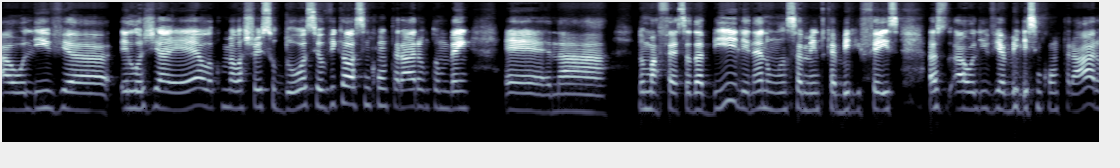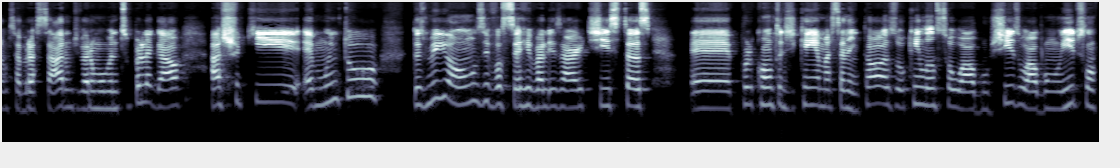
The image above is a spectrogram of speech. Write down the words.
a Olivia elogiar ela, como ela achou isso doce. Eu vi que elas se encontraram também é, na numa festa da Billy, né? Num lançamento que a Billy fez. As, a Olivia e a Billy se encontraram, se abraçaram, tiveram um momento super legal. Acho que é muito 2011 você rivalizar artistas é, por conta de quem é mais talentosa ou quem lançou o álbum X, o álbum Y,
